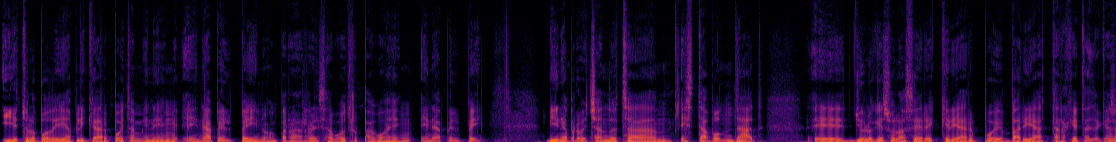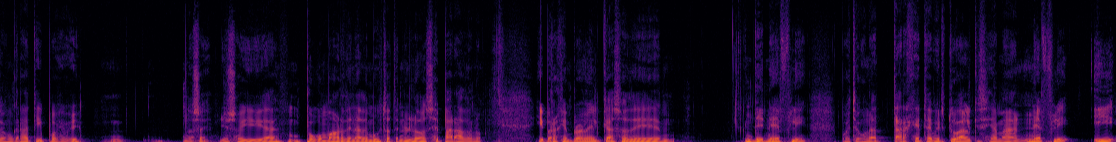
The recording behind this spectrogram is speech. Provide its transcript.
Y esto lo podéis aplicar pues también en, Apple Pay, ¿no? Para realizar vuestros pagos en, Apple Pay. Bien, aprovechando esta, esta bondad, eh, yo lo que suelo hacer es crear pues varias tarjetas, ya que son gratis, pues oye, no sé, yo soy eh, un poco más ordenado y me gusta tenerlo separado, ¿no? Y por ejemplo, en el caso de, de Netflix, pues tengo una tarjeta virtual que se llama Netflix y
